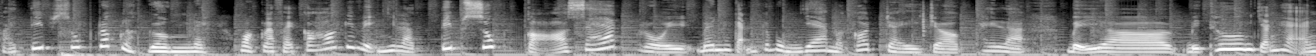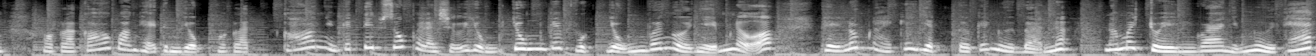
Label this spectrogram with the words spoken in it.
phải tiếp xúc rất là gần này hoặc là phải có cái việc như là tiếp xúc cọ sát rồi bên cạnh cái vùng da mà có trầy trợt hay là bị uh, bị thương chẳng hạn hoặc là có quan hệ tình dục hoặc là có những cái tiếp xúc hay là sử dụng chung cái vật dụng với người nhiễm nữa thì lúc này cái dịch từ cái người bệnh á nó mới truyền qua những người khác.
